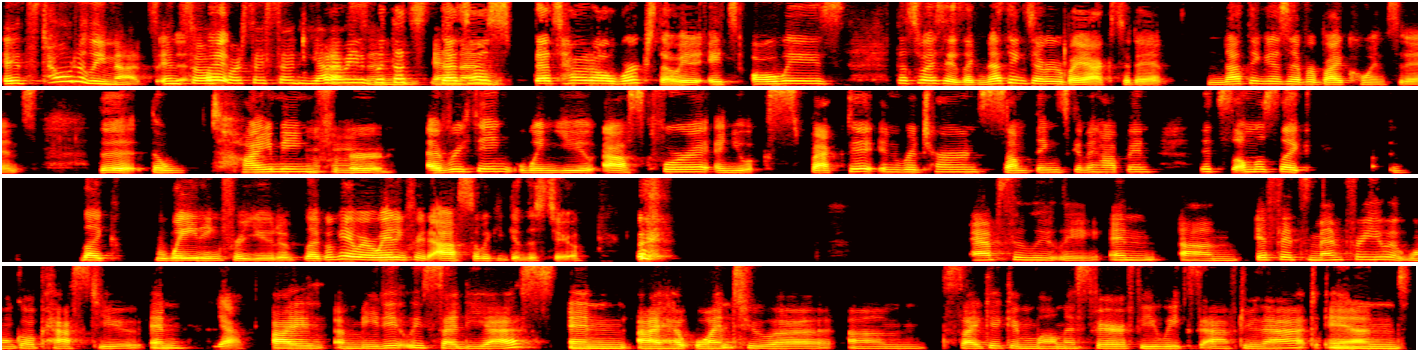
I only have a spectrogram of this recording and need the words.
it's totally nuts. And so of But- course I said yes. But I mean, but that's that's how s- that's how it all works, though. It, it's always that's why I say it's like nothing's ever by accident. Nothing is ever by coincidence. The the timing for Mm-mm. everything when you ask for it and you expect it in return, something's going to happen. It's almost like like waiting for you to like okay, we're waiting for you to ask so we can give this to you. Absolutely. And um, if it's meant for you, it won't go past you. And Yeah. I immediately said yes. And I ha- went to a um, psychic and wellness fair a few weeks after that. And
